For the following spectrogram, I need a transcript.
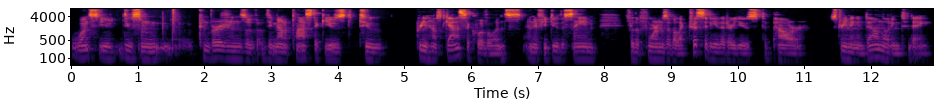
once you do some conversions of, of, the amount of plastic used to greenhouse gas equivalents, and if you do the same for the forms of electricity that are used to power streaming and downloading today,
